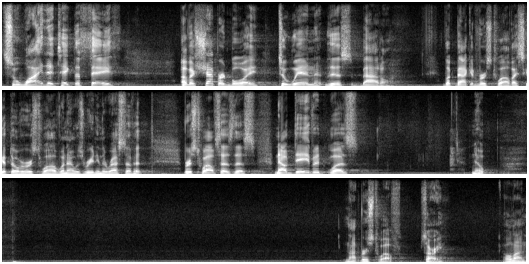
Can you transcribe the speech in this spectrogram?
So, why did it take the faith of a shepherd boy to win this battle? Look back at verse 12. I skipped over verse 12 when I was reading the rest of it. Verse 12 says this Now David was Nope. Not verse 12. Sorry. Hold on.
